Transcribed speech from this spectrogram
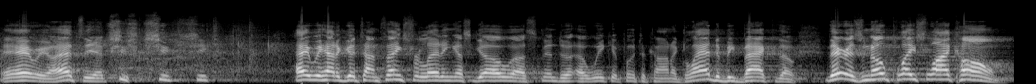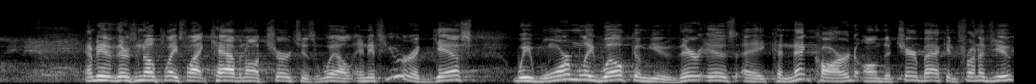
There we are. That's it. Hey, we had a good time. Thanks for letting us go uh, spend a, a week at Punta Cana. Glad to be back, though. There is no place like home. I mean, there's no place like Cavanaugh Church as well. And if you're a guest, we warmly welcome you. There is a Connect card on the chair back in front of you.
